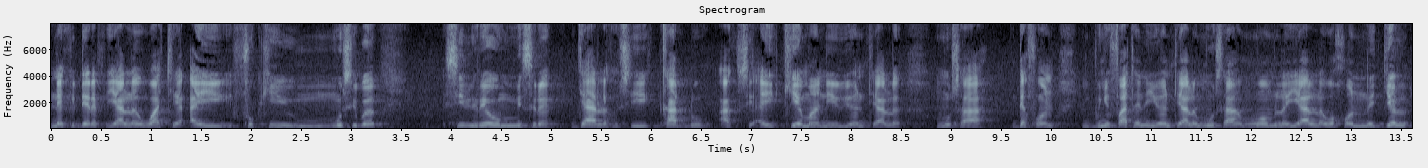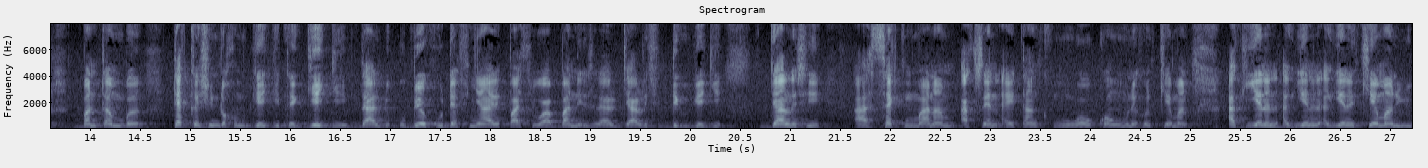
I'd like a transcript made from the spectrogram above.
nekk deret yàlla wàcce ay fukki musiba si réewum misra jaarle ko si kàddu ak si ay kéemaan yi yont yàlla Moussa defoon bu ñu fàtte ni yont yàlla Moussa moom la yàlla waxoon na jël bantam ba tekk si ndoxum géej gi te géej gi daal di ubbeeku def ñaari pàcc waa bànn Israël jàll si diggu géej gi jàll si à sec maanaam ak seen ay tànk mu wow koŋ mu nekkoon kéemaan ak yeneen ak yeneen ak yeneen kéemaan yu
